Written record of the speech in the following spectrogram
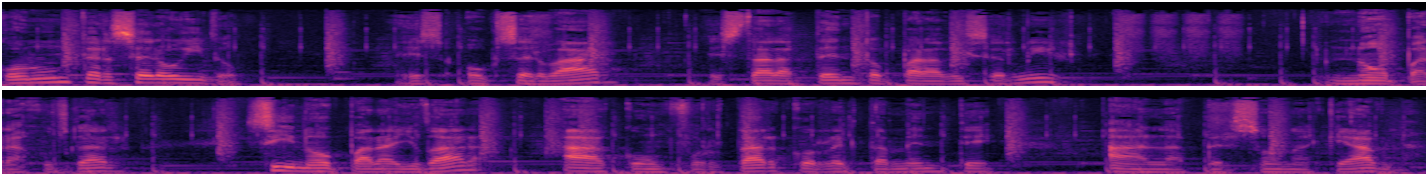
con un tercer oído, es observar, estar atento para discernir. no para juzgar, sino para ayudar a confortar correctamente a la persona que habla.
